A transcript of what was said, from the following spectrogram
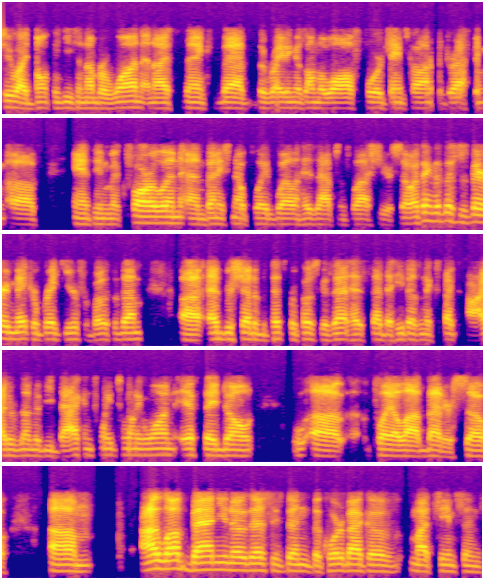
two. I don't think he's a number one, and I think that the writing is on the wall for James Conner, the drafting of Anthony McFarland, and Benny Snell played well in his absence last year. So I think that this is very make or break year for both of them. Uh, Ed Bouchette of the Pittsburgh Post Gazette has said that he doesn't expect either of them to be back in 2021 if they don't uh, play a lot better. So um, I love Ben. You know this. He's been the quarterback of my team since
